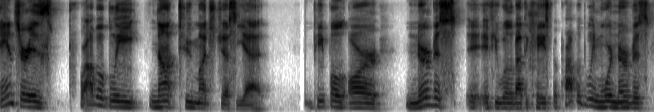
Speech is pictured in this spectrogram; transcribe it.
answer is probably not too much just yet. People are nervous, if you will, about the case, but probably more nervous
